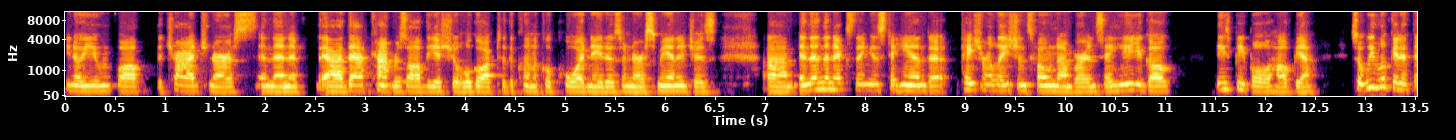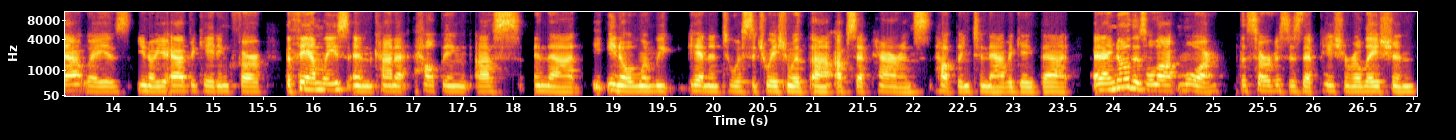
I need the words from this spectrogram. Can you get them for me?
you know you involve the charge nurse and then if uh, that can't resolve the issue we'll go up to the clinical coordinators or nurse managers um, and then the next thing is to hand a patient relations phone number and say here you go these people will help you so we look at it that way is, you know you're advocating for the families and kind of helping us in that you know when we get into a situation with uh, upset parents helping to navigate that. And i know there's a lot more the services that patient relation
